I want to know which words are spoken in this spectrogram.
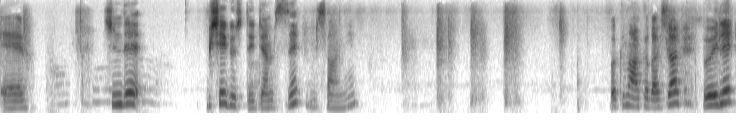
Ee, şimdi bir şey göstereceğim size. Bir saniye. Bakın arkadaşlar böyle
